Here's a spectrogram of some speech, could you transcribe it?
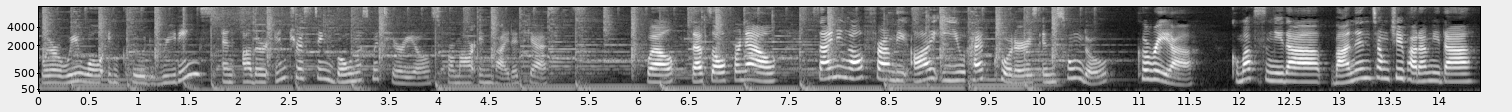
where we will include readings and other interesting bonus materials from our invited guests. Well, that's all for now. Signing off from the IEU headquarters in Songdo, Korea. 고맙습니다. 많은 청취 바랍니다.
